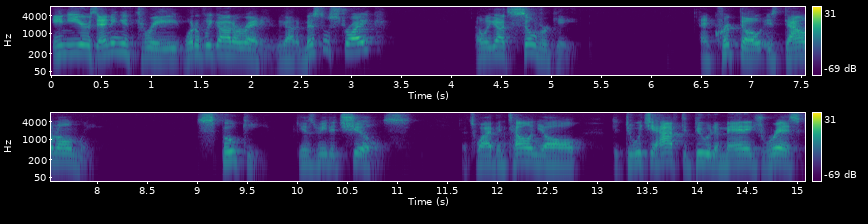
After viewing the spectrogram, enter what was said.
in years ending in three, what have we got already? We got a missile strike and we got Silvergate. And crypto is down only. Spooky. Gives me the chills. That's why I've been telling y'all to do what you have to do to manage risk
